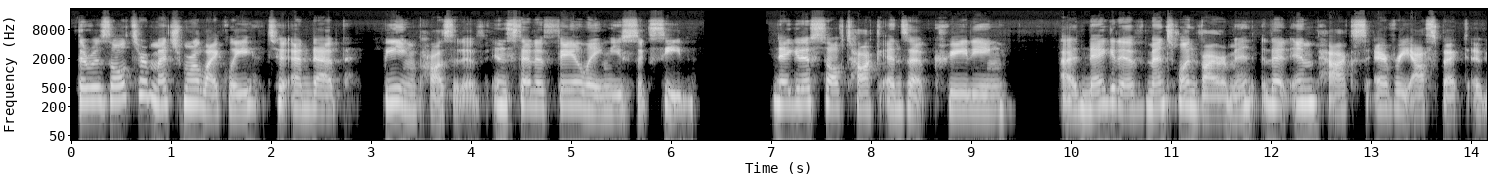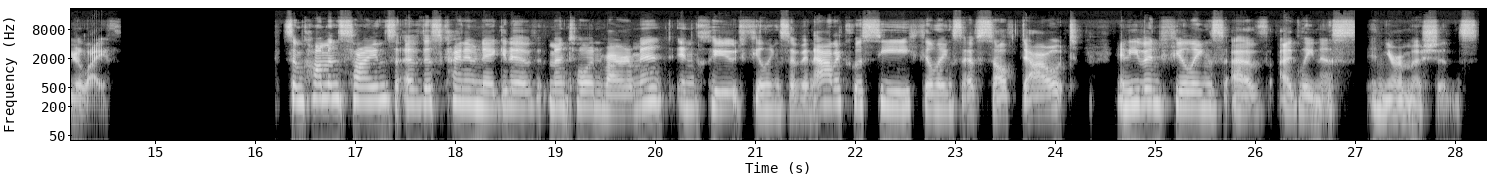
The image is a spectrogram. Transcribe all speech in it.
the results are much more likely to end up being positive. Instead of failing, you succeed. Negative self talk ends up creating a negative mental environment that impacts every aspect of your life. Some common signs of this kind of negative mental environment include feelings of inadequacy, feelings of self doubt, and even feelings of ugliness in your emotions.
